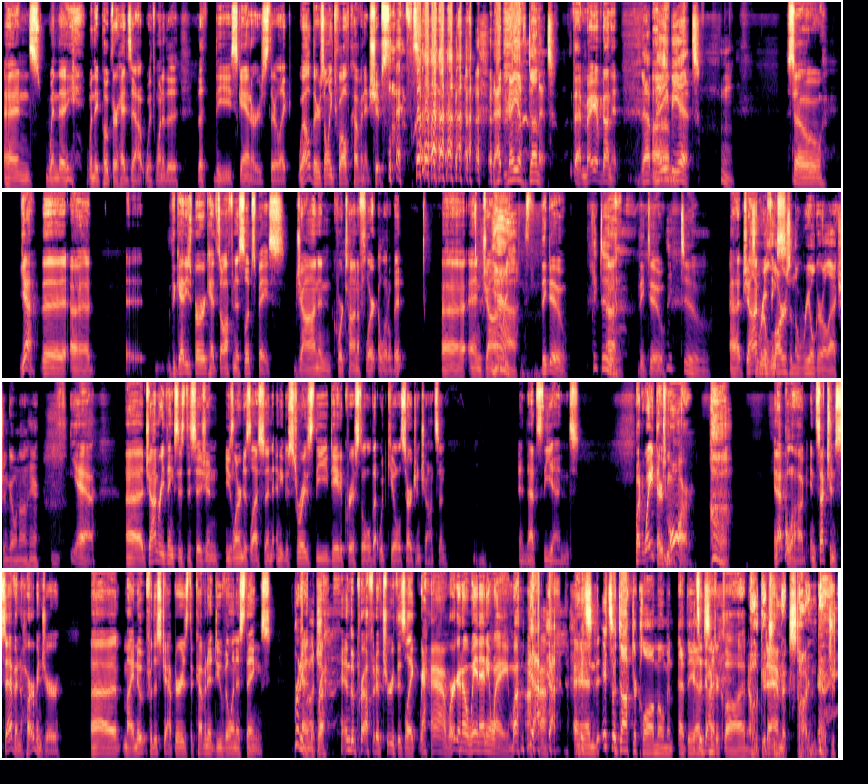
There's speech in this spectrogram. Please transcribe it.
and when they when they poke their heads out with one of the the the scanners they're like well there's only 12 covenant ships left that may have done it. that may have done it That may Um, be it. Hmm. so yeah the uh, uh the gettysburg heads off into slip space john and cortana flirt a little bit uh and john Yeah, they do they do. Uh, they do they do. uh john some real Lars and the real girl action going on here. Yeah. Uh, John rethinks his decision. He's learned his lesson and he destroys the data crystal that would kill Sergeant Johnson. Mhm. And that's the end. But wait, there's more. An epilogue in section seven, Harbinger. Uh, my note for this chapter is the Covenant do villainous things. Pretty and much. The pro- and the prophet of truth is like, we're gonna win anyway. yeah, yeah. And it's, it's a Doctor Claw moment at the it's end. It's a Dr. Claw. I'll get Damn. you next time, Gadget.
